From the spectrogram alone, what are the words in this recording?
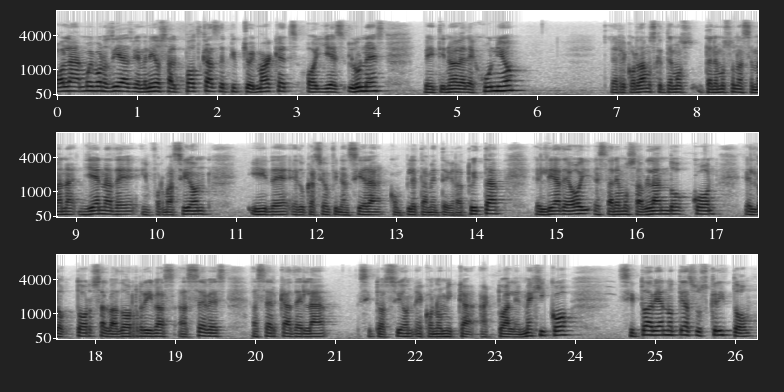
Hola, muy buenos días, bienvenidos al podcast de Pipjoy Markets. Hoy es lunes 29 de junio. Les recordamos que tenemos, tenemos una semana llena de información y de educación financiera completamente gratuita. El día de hoy estaremos hablando con el doctor Salvador Rivas Aceves acerca de la situación económica actual en México. Si todavía no te has suscrito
